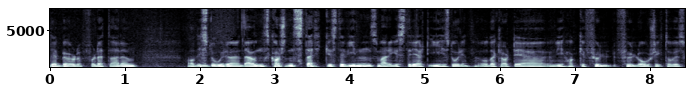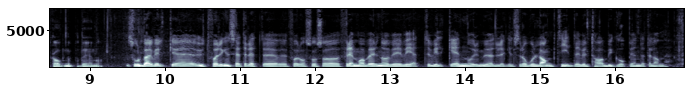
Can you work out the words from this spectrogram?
det bør det, for dette er en av de store Det er jo den, kanskje den sterkeste vinden som er registrert i historien. Og det er klart det, vi har ikke full, full oversikt over skadene på det ennå. Solberg, hvilke utfordringer setter dette for oss også fremover, når vi vet hvilke enorme ødeleggelser og hvor lang tid det vil ta å bygge opp igjen dette landet?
